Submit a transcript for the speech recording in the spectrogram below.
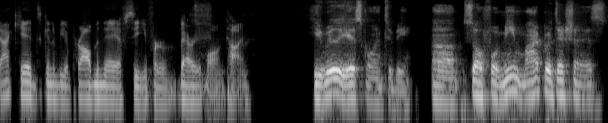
that kid's going to be a problem in the AFC for a very long time. He really is going to be. Um, so for me, my prediction is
